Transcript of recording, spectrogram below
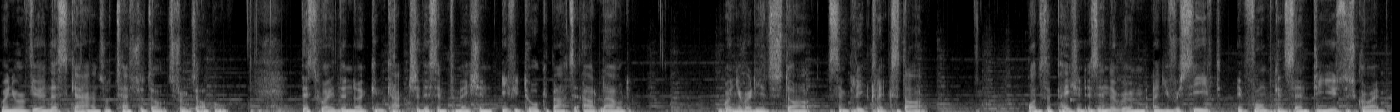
when you're reviewing their scans or test results, for example. This way, the note can capture this information if you talk about it out loud. When you're ready to start, simply click Start. Once the patient is in the room and you've received informed consent to use the scribe,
